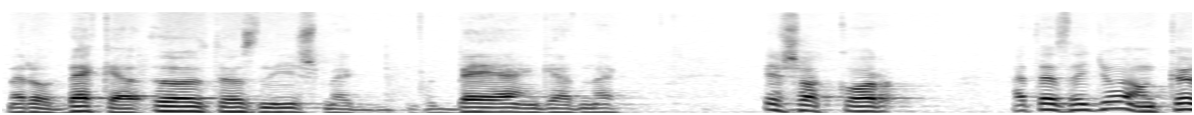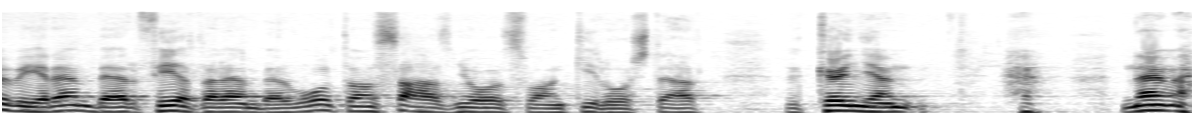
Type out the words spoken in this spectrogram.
mert ott be kell öltözni is, meg hogy beengednek. És akkor, hát ez egy olyan kövér ember, fiatal ember volt, olyan 180 kilós, tehát könnyen nem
